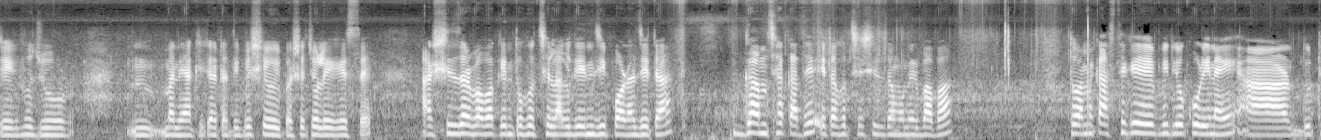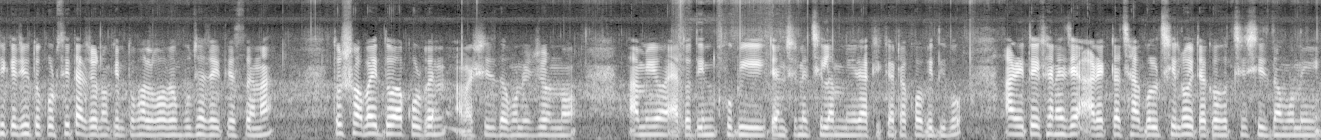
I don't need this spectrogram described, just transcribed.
যে হুজুর মানে আকিকাটা দিবে, সে ওই পাশে চলে গেছে। আর সিজার বাবা কিন্তু হচ্ছে লাল গেঞ্জি পরা যেটা, গামছা কাঁধে, এটা হচ্ছে সিজদামনির বাবা। তো আমি কাছ থেকে ভিডিও করি নাই, আর দূর থেকে যেহেতু করছি, তার জন্য কিন্তু ভালোভাবে বোঝা যাইতেছে না। তো সবাই দোয়া করবেন আমার সিজদামনির জন্য। আমিও এতদিন খুবই টেনশনে ছিলাম, মেয়ের আকিকাটা কবে দিব? আর এই তো এখানে যে আরেকটা ছাগল ছিল, এটাকে হচ্ছে সিজদামণি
